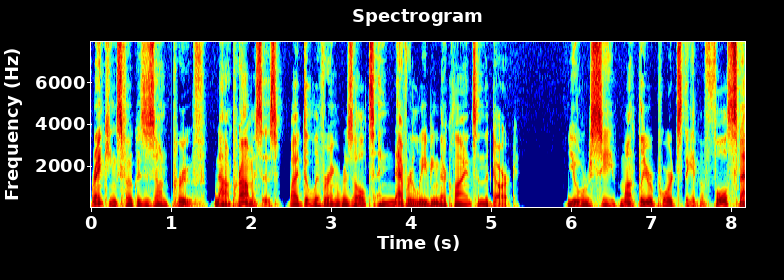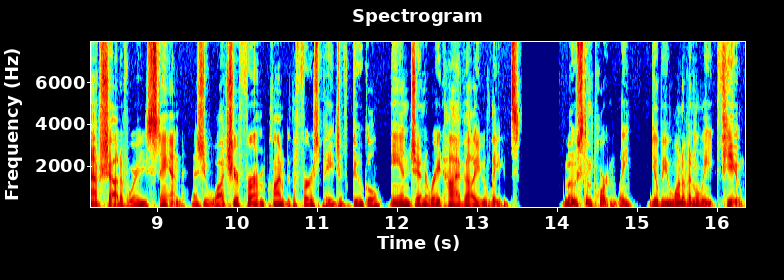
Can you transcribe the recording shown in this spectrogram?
Rankings focuses on proof, not promises, by delivering results and never leaving their clients in the dark. You will receive monthly reports that give a full snapshot of where you stand as you watch your firm climb to the first page of Google and generate high value leads. Most importantly, you'll be one of an elite few.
